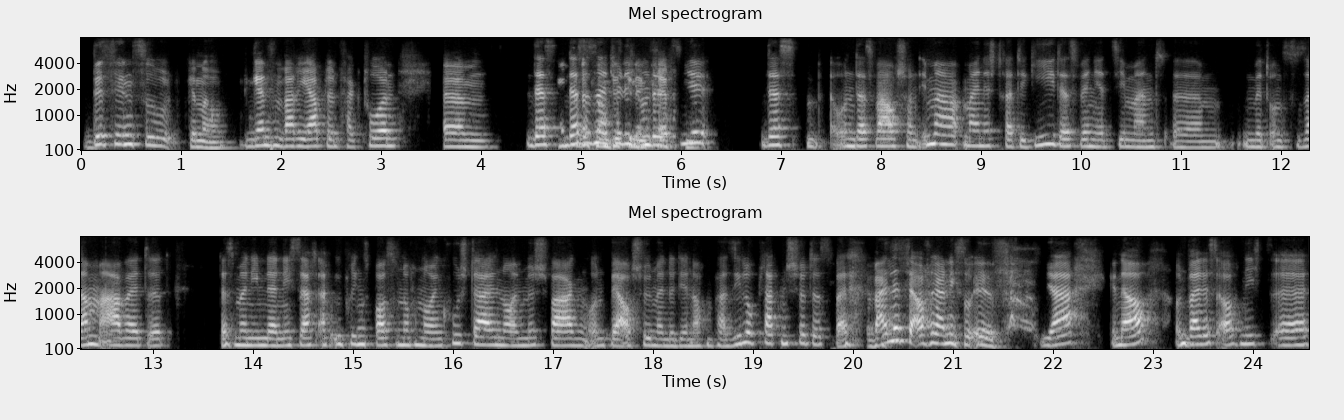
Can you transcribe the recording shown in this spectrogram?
Bis hin zu, genau, den ganzen variablen Faktoren. Ähm, das, das, das ist natürlich unser Ziel, das, und das war auch schon immer meine Strategie, dass wenn jetzt jemand ähm, mit uns zusammenarbeitet, dass man ihm dann nicht sagt, ach übrigens brauchst du noch einen neuen Kuhstall, einen neuen Mischwagen und wäre auch schön, wenn du dir noch ein paar Siloplatten schüttest, weil weil es ja auch gar nicht so ist. ja, genau und weil es auch nichts äh,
